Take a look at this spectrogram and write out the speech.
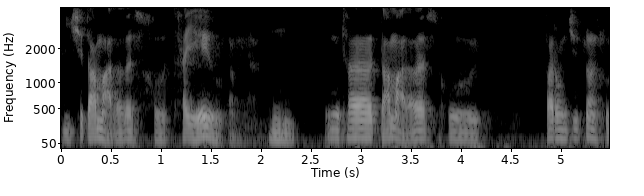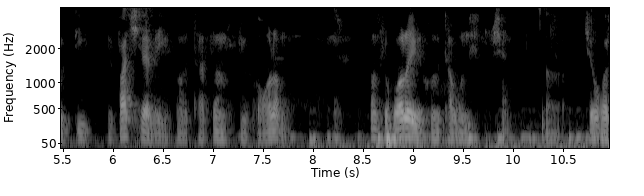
你去打马达的时候，它也有缸压，嗯因为它打马达的时候，发动机转速低，你发起来了以后，它转速就高了嘛，转速高了以后，它问题出现了。啊结果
